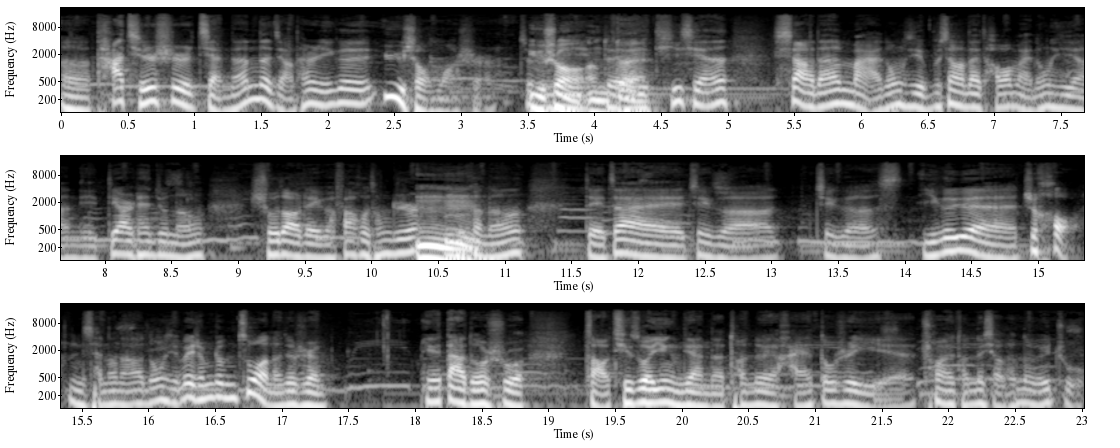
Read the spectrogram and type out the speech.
呃，它其实是简单的讲，它是一个预售模式。就是预售你对嗯对你提前下单买东西，不像在淘宝买东西一样，你第二天就能收到这个发货通知。嗯你可能得在这个这个一个月之后，你才能拿到东西。为什么这么做呢？就是因为大多数早期做硬件的团队还都是以创业团队、小团队为主，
